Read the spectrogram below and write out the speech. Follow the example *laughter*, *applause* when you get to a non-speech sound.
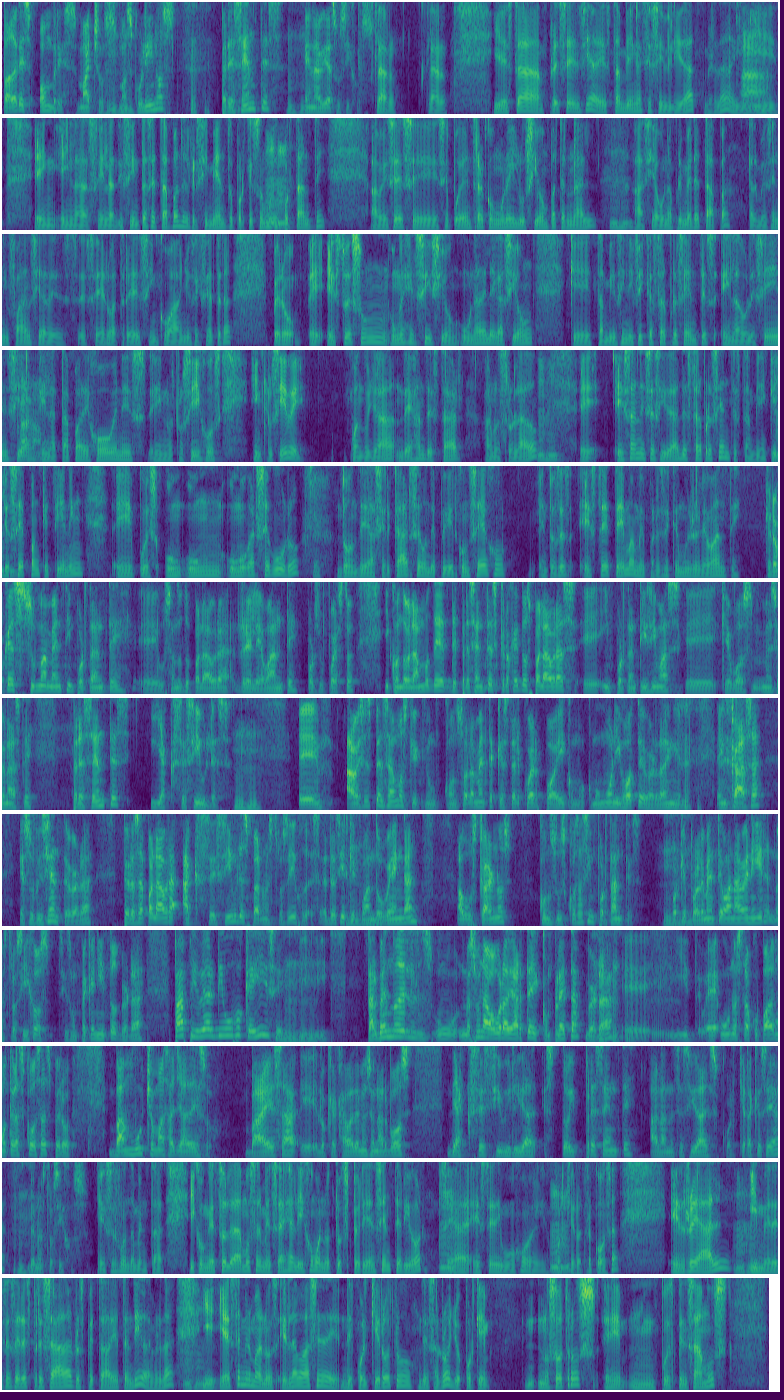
Padres hombres, machos, masculinos, *laughs* presentes en la vida de sus hijos. Claro. Claro. Y esta presencia es también accesibilidad, ¿verdad? Y, ah. en, las, en las distintas etapas del crecimiento, porque eso es muy importante. A veces eh, se puede entrar con una ilusión paternal hacia una primera etapa, tal vez en la infancia, desde 0 a 3, 5 años, etcétera. Pero eh, esto es un, un, ejercicio, una delegación que también significa estar presentes en la adolescencia, en la etapa de jóvenes, en nuestros hijos, inclusive cuando ya dejan de estar a nuestro lado, eh, esa necesidad de estar presentes también, que ellos sepan que tienen eh, pues un, hogar seguro donde acercarse, donde pedir consejo. Entonces, este tema me parece que es muy relevante. Creo que es sumamente importante, eh, usando tu palabra relevante, por supuesto. Y cuando hablamos de, presentes, creo que hay dos palabras importantísimas que vos mencionaste, presentes y accesibles. Eh, a veces pensamos que con, solamente que esté el cuerpo ahí como, como un monigote, ¿verdad? En, el, *laughs* en casa es suficiente, ¿verdad? Pero esa palabra accesibles para nuestros hijos, es decir, que cuando vengan a buscarnos con sus cosas importantes, porque probablemente van a venir nuestros hijos, si son pequeñitos, ¿verdad? Papi, ve el dibujo que hice. Y tal vez no es, no es una obra de arte completa, ¿verdad? *laughs* Eh, y eh, uno está ocupado en otras cosas, pero va mucho más allá de eso va esa, eh, lo que acaba de mencionar vos, de accesibilidad. Estoy presente a las necesidades, cualquiera que sea, de nuestros hijos. Eso es fundamental. Y con esto le damos el mensaje al hijo, bueno, tu experiencia anterior, sea este dibujo o cualquier otra cosa, es real y merece ser expresada, respetada y atendida, ¿verdad? Y este, mi hermanos, es la base de, cualquier otro desarrollo, porque nosotros, eh, mm, pues pensamos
